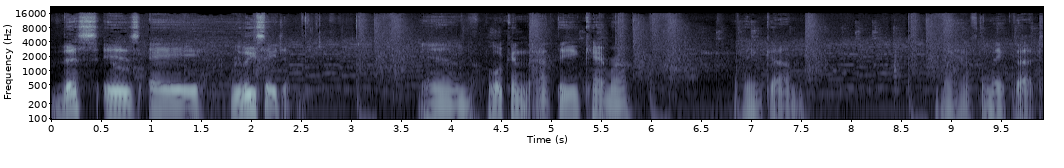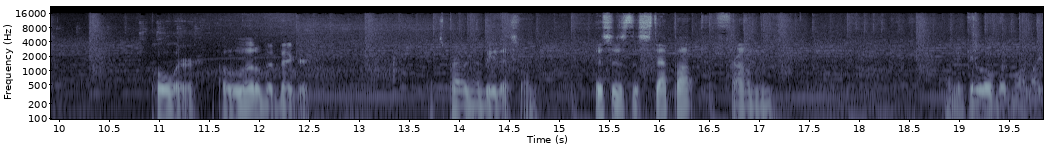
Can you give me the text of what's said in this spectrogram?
this is a release agent. And looking at the camera, I think um, might have to make that puller a little bit bigger. Probably going to be this one. This is the step up from... Let me get a little bit more light.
